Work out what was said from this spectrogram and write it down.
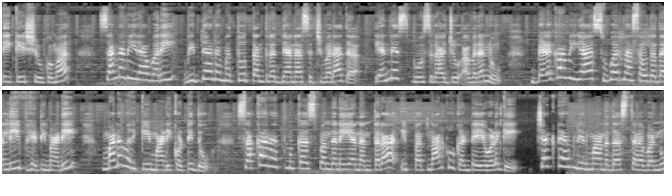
ಡಿಕೆ ಶಿವಕುಮಾರ್ ಸಣ್ಣ ನೀರಾವರಿ, ವಿಜ್ಞಾನ ಮತ್ತು ತಂತ್ರಜ್ಞಾನ ಸಚಿವರಾದ ಎನ್ಎಸ್ ಬೋಸರಾಜು ಅವರನ್ನು ಬೆಳಗಾವಿಯ ಸುವರ್ಣಸೌಧದಲ್ಲಿ ಭೇಟಿ ಮಾಡಿ ಮನವರಿಕೆ ಮಾಡಿಕೊಟ್ಟಿದ್ದು, ಸಕಾರಾತ್ಮಕ ಸ್ಪಂದನೆಯ ನಂತರ ಇಪ್ಪತ್ನಾಲ್ಕು ಗಂಟೆಯ ಒಳಗೆ ಚೆಕ್ ಡ್ಯಾಂ ನಿರ್ಮಾಣದ ಸ್ಥಳವನ್ನು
